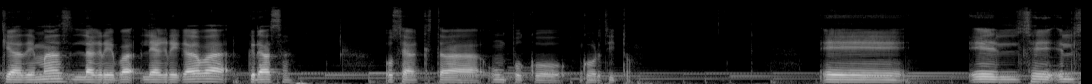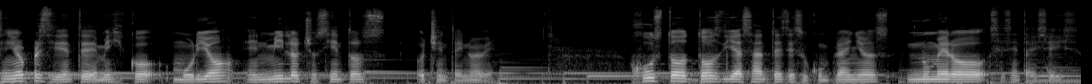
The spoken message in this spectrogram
que además le, agregaba grasa, o sea que estaba un poco gordito. Eh, el, el, señor presidente de México murió en 1889, justo dos días antes de su cumpleaños número 66.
